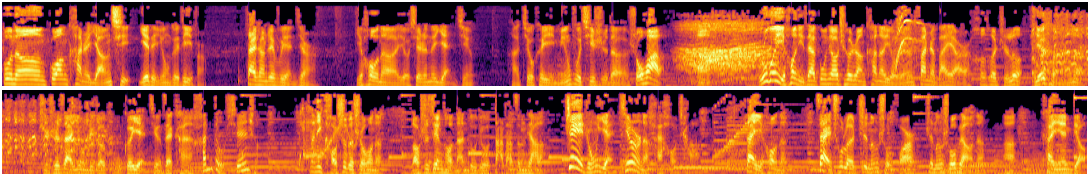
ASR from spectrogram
不能光看着洋气，也得用对地方。戴上这副眼镜以后呢，有些人的眼睛啊就可以名副其实的说话了啊。如果以后你在公交车上看到有人翻着白眼儿呵呵直乐，也可能呢，只是在用这个谷歌眼镜在看憨豆先生。那你考试的时候呢，老师监考难度就大大增加了。这种眼镜呢还好查，但以后呢，再出了智能手环、智能手表呢，啊，看一眼表，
